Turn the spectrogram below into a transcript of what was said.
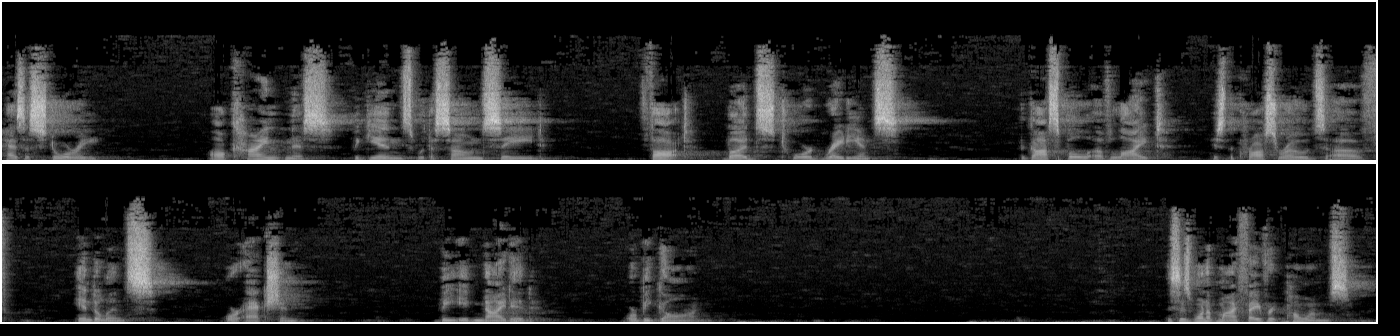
has a story. All kindness begins with a sown seed. Thought buds toward radiance. The gospel of light is the crossroads of indolence or action. Be ignited or be gone. This is one of my favorite poems.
